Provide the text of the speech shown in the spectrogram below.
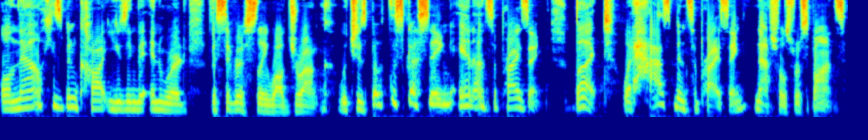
Well, now he's been caught using the N word vociferously while drunk, which is both disgusting and unsurprising. But what has been surprising, Nashville's response.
